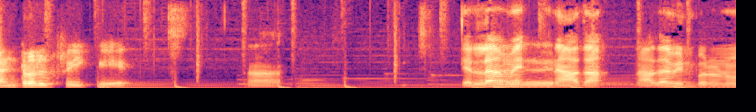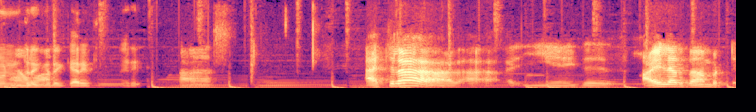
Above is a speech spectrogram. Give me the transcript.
control ஃப்ரீக்கு எல்லாமே நான் தான் நான் தான் வின் பண்ணணும்னு. இருக்கிற கேரக்டர் மாதிரி. ஆக்சுவலா இது ஸ்பாய்லர் தான் பட்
